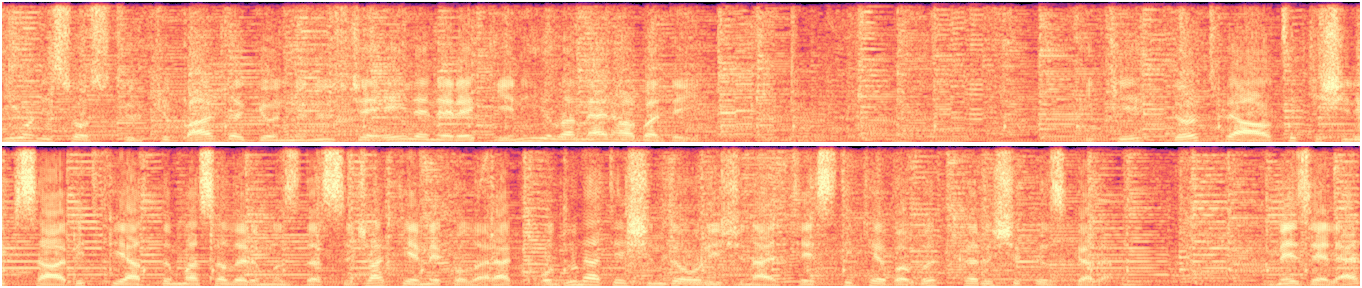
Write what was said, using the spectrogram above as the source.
Dionysos Türkü Bar'da gönlünüzce eğlenerek yeni yıla merhaba deyin. 2, 4 ve 6 kişilik sabit fiyatlı masalarımızda sıcak yemek olarak odun ateşinde orijinal testi kebabı, karışık ızgara. Mezeler,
